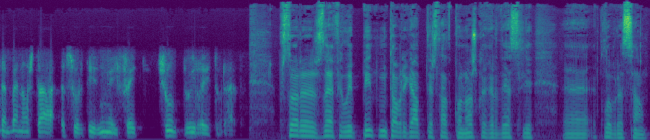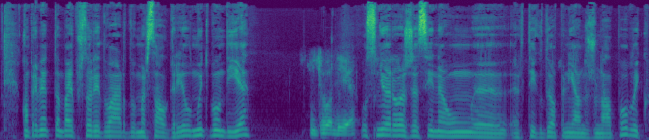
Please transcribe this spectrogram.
também não está a surtir nenhum efeito junto do eleitorado. Professor José Filipe Pinto, muito obrigado por ter estado connosco, agradeço-lhe uh, a colaboração. Cumprimento também o professor Eduardo Marçal Grilo, muito bom dia. Muito bom dia. O senhor hoje assina um uh, artigo de opinião no Jornal Público,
